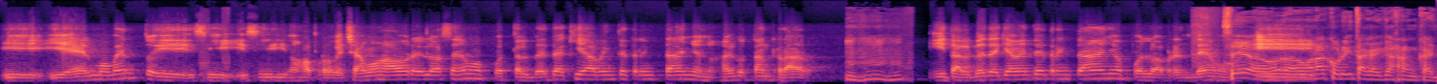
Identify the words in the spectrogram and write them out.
y, y es el momento y si, y si nos aprovechamos ahora y lo hacemos, pues tal vez de aquí a 20, 30 años no es algo tan raro. Y tal vez de aquí a 20, 30 años, pues lo aprendemos. Sí, es una curita que hay que arrancar.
